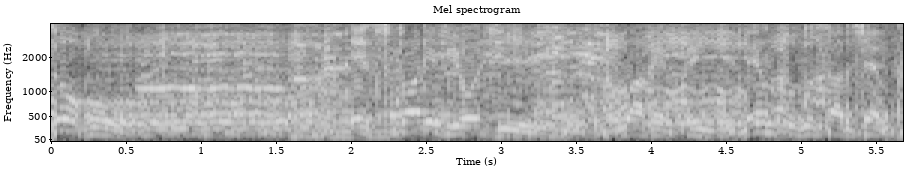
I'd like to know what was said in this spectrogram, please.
Zorro. História de hoje: o arrependimento do sargento.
